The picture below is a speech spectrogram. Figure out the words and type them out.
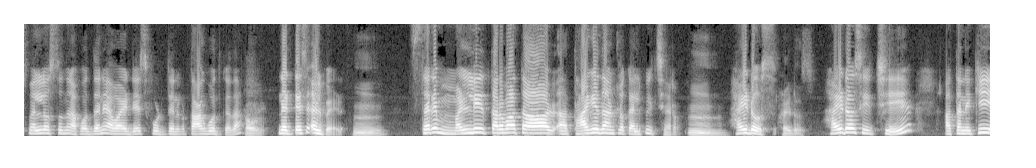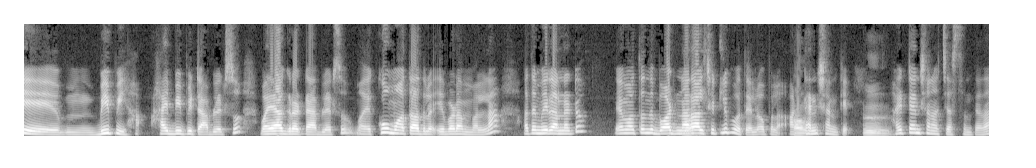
స్మెల్ వస్తుంది నాకు వద్దని అవాయిడ్ చేసి ఫుడ్ తినక తాగబోదు కదా. నెట్టేసి వెళ్ళిపోయాడు. సరే మళ్ళీ తర్వాత తాగే దాంట్లో కలిపి ఇచ్చారు. High dose high dose. ఇచ్చి అతనికి BP high BP tablets Viagra tablets ఎక్కువ మోతాదులో ఇవ్వడం వల్ల అతను మీరు అన్నట్టు ఏమవుతుంది? బాడీ నరాలు చిట్లిపోతాయి లోపల ఆ టెన్షన్కి. మ్మ్. హై టెన్షన్ వచ్చేస్తుంది కదా?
